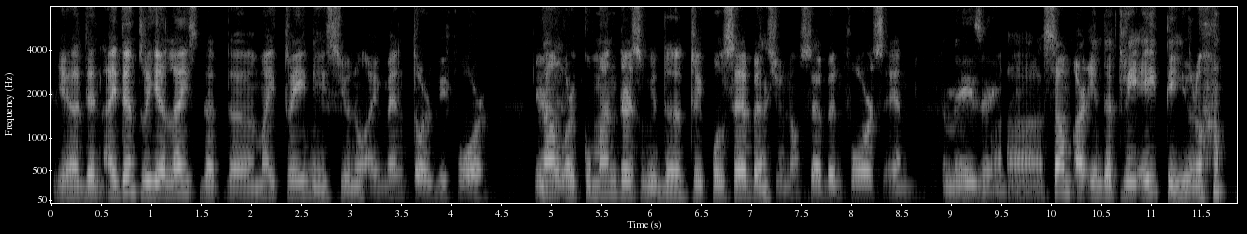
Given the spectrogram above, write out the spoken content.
Yeah, then I didn't realize that uh, my trainees, you know, I mentored before, yeah. now are commanders with the triple sevens, you know, seven fours and amazing. Uh, some are in the 380, you know.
